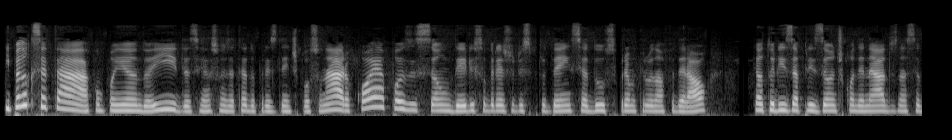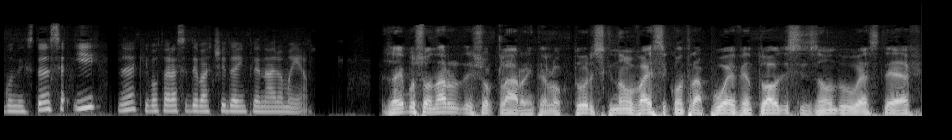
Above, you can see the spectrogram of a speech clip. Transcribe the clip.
E pelo que você está acompanhando aí, das reações até do presidente Bolsonaro, qual é a posição dele sobre a jurisprudência do Supremo Tribunal Federal que autoriza a prisão de condenados na segunda instância e né, que voltará a ser debatida em plenário amanhã? Jair Bolsonaro deixou claro a interlocutores que não vai se contrapor à eventual decisão do STF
